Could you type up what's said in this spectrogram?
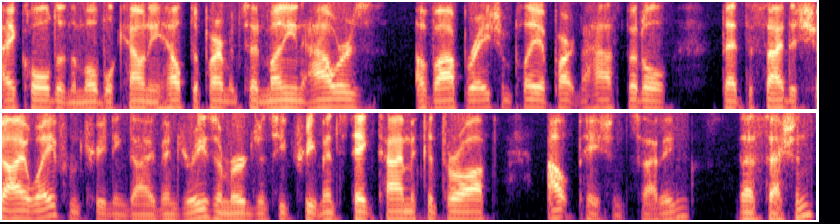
Eichold of the Mobile County Health Department said money and hours of operation play a part in a hospital that decide to shy away from treating dive injuries. Emergency treatments take time and can throw off outpatient settings uh, sessions.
